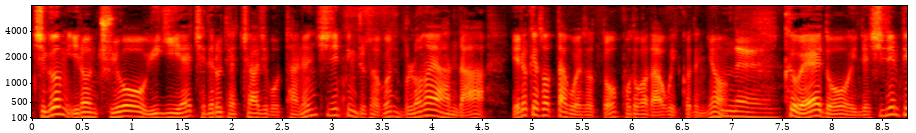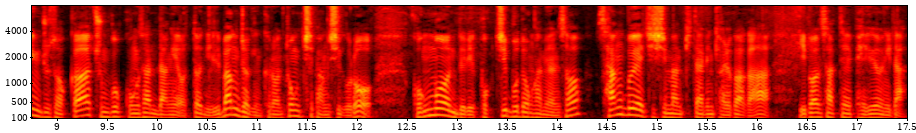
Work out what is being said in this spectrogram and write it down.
지금 이런 주요 위기에 제대로 대처하지 못하는 시진핑 주석은 물러나야 한다. 이렇게 썼다고 해서 또 보도가 나오고 있거든요. 네. 그 외에도 이제 시진핑 주석과 중국 공산당의 어떤 일방적인 그런 통치 방식으로 공무원들이 복지부동하면서 상부의 지시만 기다린 결과가 이번 사태의 배경이다.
